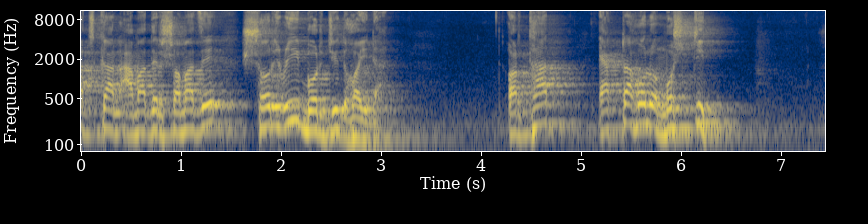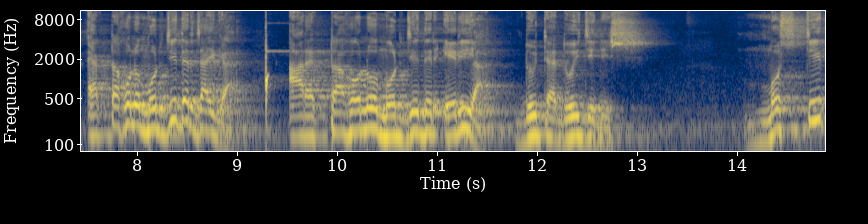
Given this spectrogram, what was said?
আজকাল আমাদের সমাজে শরী মসজিদ হয় না। অর্থাৎ একটা হলো মসজিদ, একটা হলো মসজিদের জায়গা, আর একটা হলো মসজিদের এরিয়া, দুইটা দুই জিনিস। মসজিদ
